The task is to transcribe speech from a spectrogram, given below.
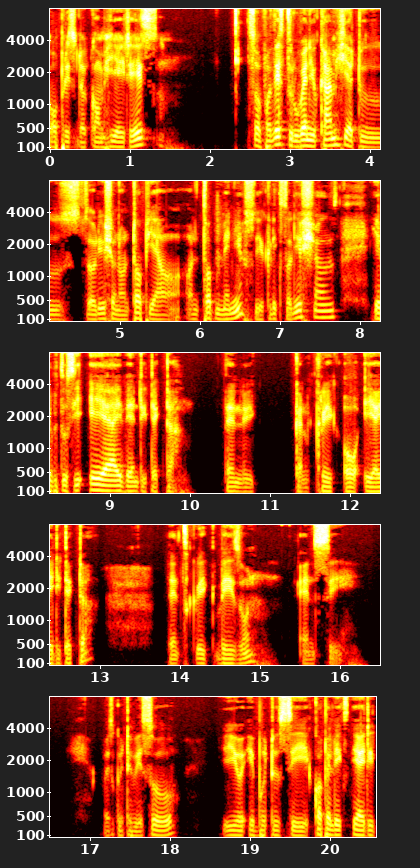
Copyleaks.com. Here it is. So for this tool, when you come here to solution on top here, on top menu, so you click solutions, you're able to see AI then detector. Then you can click or AI detector. Then click this one and see it's going to be so you're able to see Copyleaks AI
